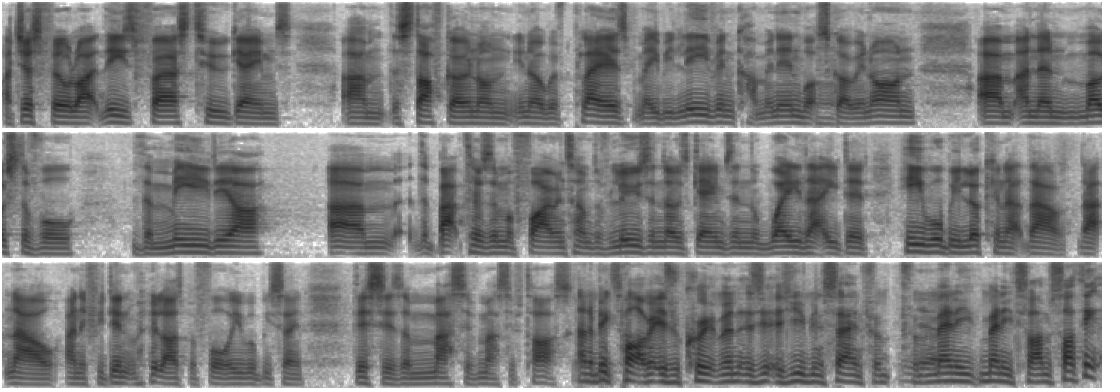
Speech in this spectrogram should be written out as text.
I just feel like these first two games, um, the stuff going on, you know, with players maybe leaving, coming in, what's going on, um, and then most of all, the media. Um, the baptism of fire in terms of losing those games in the way that he did, he will be looking at that, that now. And if he didn't realise before, he will be saying, "This is a massive, massive task." And a big part of it is recruitment, as, as you've been saying for, for many, many times. So I think,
